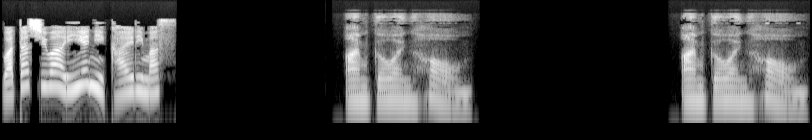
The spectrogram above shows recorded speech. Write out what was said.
私は家に帰ります。I'm going home. I'm going home.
